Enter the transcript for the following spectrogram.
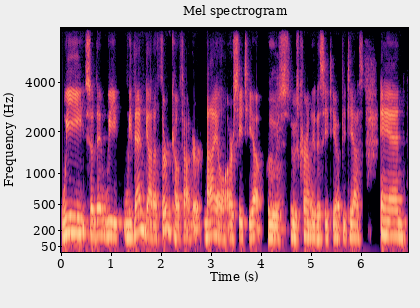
we so that we we then got a third co-founder niall our cto who's mm-hmm. who's currently the cto of vts and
